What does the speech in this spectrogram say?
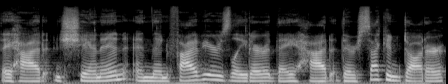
They had Shannon, and then five years later, they had their second daughter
